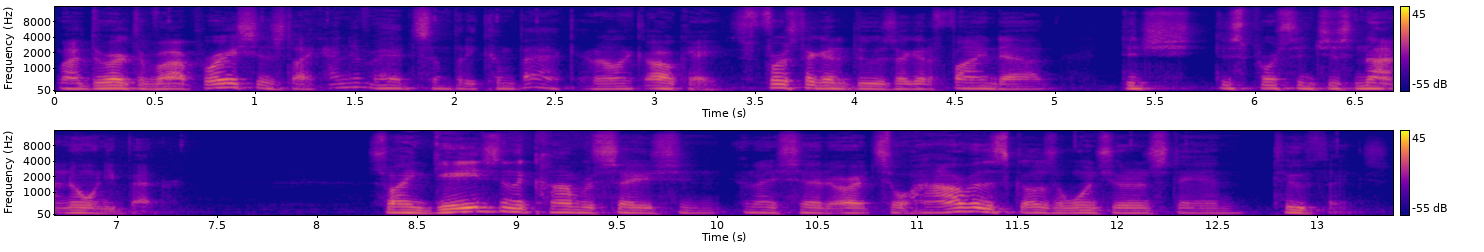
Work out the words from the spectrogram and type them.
my director of operations is like, I never had somebody come back, and I'm like, okay. So first I got to do is I got to find out did sh this person just not know any better? So I engaged in the conversation, and I said, all right. So however this goes, I want you to understand two things.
